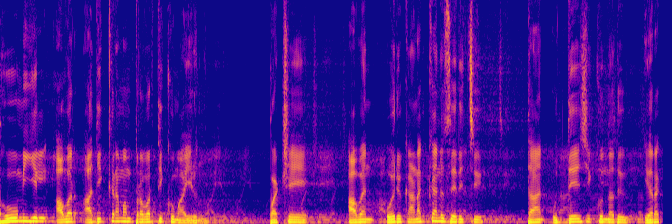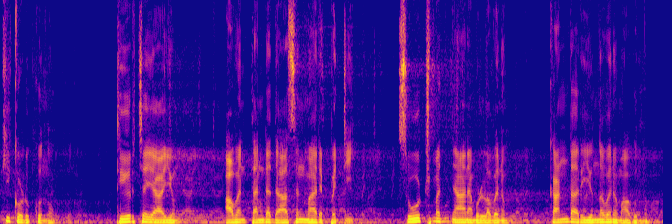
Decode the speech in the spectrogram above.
ഭൂമിയിൽ അവർ അതിക്രമം പ്രവർത്തിക്കുമായിരുന്നു പക്ഷേ അവൻ ഒരു കണക്കനുസരിച്ച് താൻ ഉദ്ദേശിക്കുന്നത് ഇറക്കിക്കൊടുക്കുന്നു തീർച്ചയായും അവൻ തന്റെ ദാസന്മാരെപ്പറ്റി സൂക്ഷ്മജ്ഞാനമുള്ളവനും കണ്ടറിയുന്നവനുമാകുന്നു.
